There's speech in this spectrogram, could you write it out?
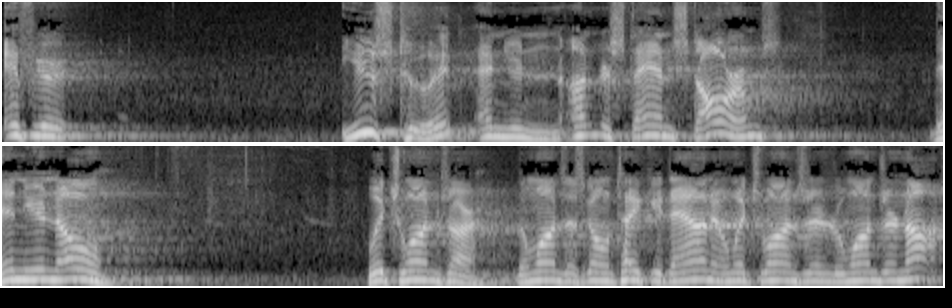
if you're used to it and you understand storms, then you know which ones are the ones that's going to take you down and which ones are the ones are not.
